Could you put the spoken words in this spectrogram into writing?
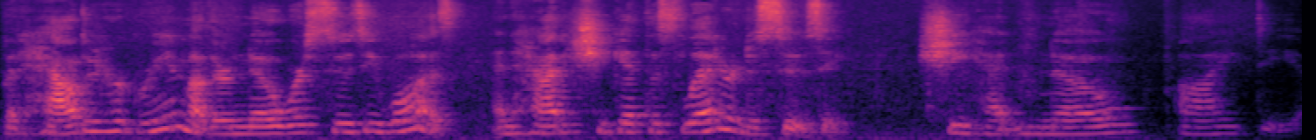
But how did her grandmother know where Susie was, and how did she get this letter to Susie? She had no idea.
